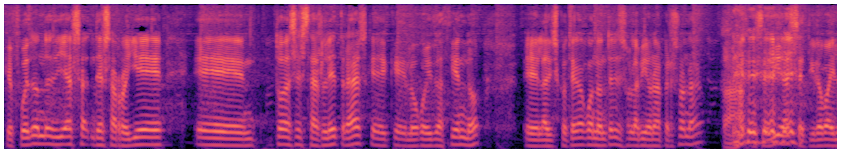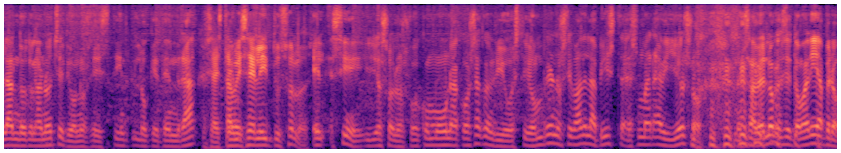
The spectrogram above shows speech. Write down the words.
que fue donde ya sa- desarrollé eh, todas estas letras que, que luego he ido haciendo. Eh, la discoteca cuando entré solo había una persona. Ah. Ese día se tiró bailando toda la noche. Digo, no sé lo que tendrá. O sea, estabais él y tú solos. Él- sí, y yo solo. Fue como una cosa que digo, este hombre no se va de la pista, es maravilloso. No sabes lo que se tomaría, pero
